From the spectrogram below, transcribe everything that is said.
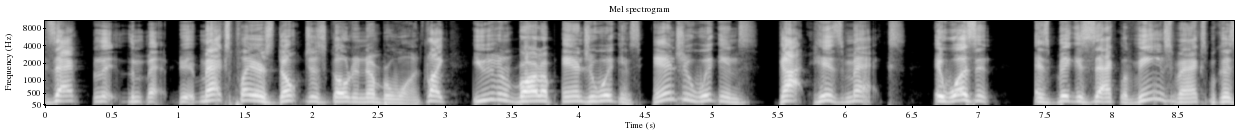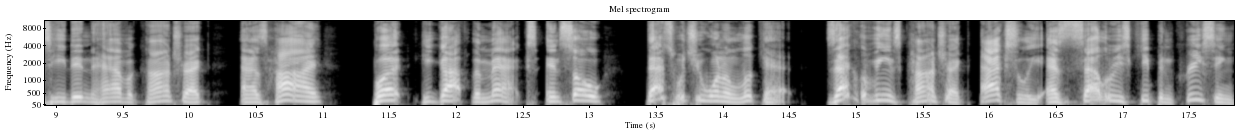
Zach, the, the max players don't just go to number one. Like you even brought up Andrew Wiggins. Andrew Wiggins got his max. It wasn't as big as Zach LaVine's max because he didn't have a contract as high, but he got the max. And so that's what you want to look at. Zach LaVine's contract actually, as salaries keep increasing,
